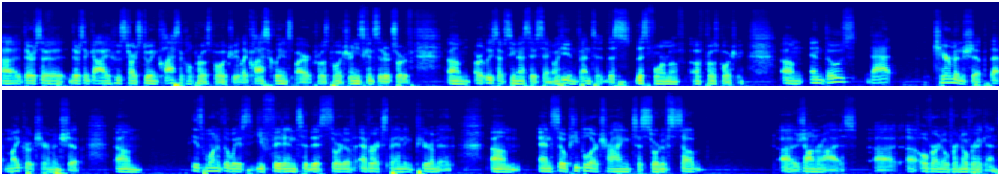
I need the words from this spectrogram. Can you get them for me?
uh, there's a there's a guy who starts doing classical prose poetry, like classically inspired prose poetry, and he's considered sort of, um, or at least I've seen essays saying, oh, he invented this this form of of prose poetry, um, and those that chairmanship, that micro chairmanship, um, is one of the ways that you fit into this sort of ever expanding pyramid. And so people are trying to sort of sub uh, genreize uh, uh, over and over and over again.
